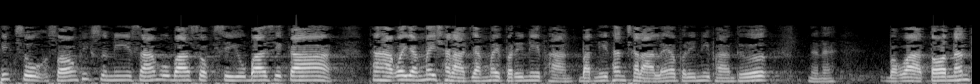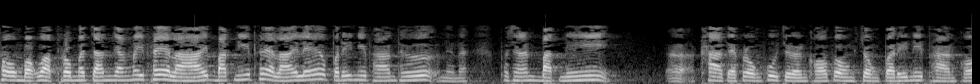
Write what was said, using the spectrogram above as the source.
ภิกษุสองภิกษุณีสามอุบาสกสี่อุบาสิกา ถ้าหากว่ายังไม่ฉลาดยังไม่ปรินิพาน บัดนี้ท่านฉลาดแล้วปรินิพานเถอะเนี่ยนะบอกว่าตอนนั้นพระองค์บอกว่าพรหมจรรย์ยังไม่แพร่หลาย บัดนี้แพร่หลายแล้วปรินิพานเถอะเนี่ยนะเพราะฉะนั้นบัดนี้ ข้าแต่พระองค์ผู้เจริญขอพระองค์จงปรินิพานขอ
